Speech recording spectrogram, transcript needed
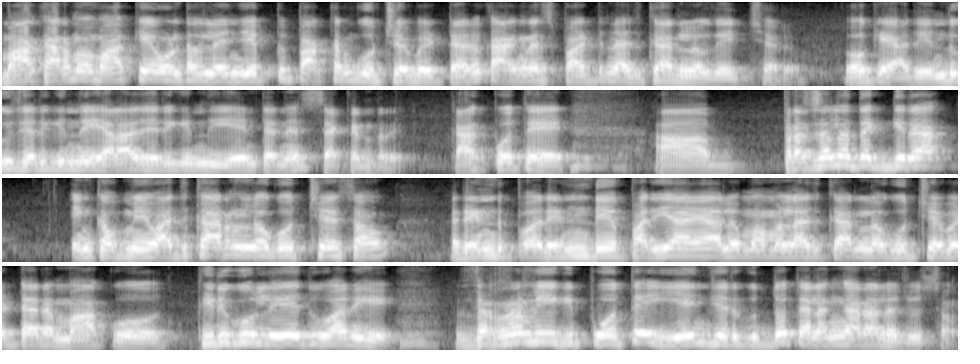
మా కర్మ మాకే ఉంటుందిలే అని చెప్పి పక్కన కూర్చోబెట్టారు. కాంగ్రెస్ పార్టీని అధికారంలోకి తెచ్చారు. ఓకే అది ఎందుకు జరిగింది? ఎలా జరిగింది? ఏంటనే సెకండరీ. కాకపోతే ప్రజల దగ్గర ఇంకా మేము అధికారంలోకి వచ్చేసాం. రెండు ప- రెండు పర్యాయాలు మమ్మల్ని అధికారంలో కూర్చోబెట్టారు. మాకు తిరుగు లేదు అని విర్రవీగిపోతే ఏం జరుగుద్దో తెలంగాణలో చూసాం.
